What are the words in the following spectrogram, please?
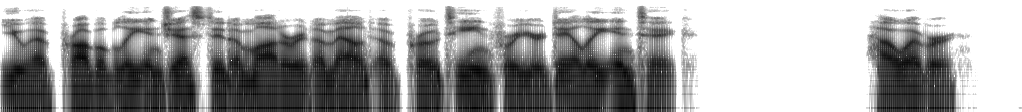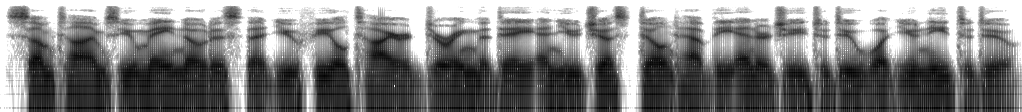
you have probably ingested a moderate amount of protein for your daily intake. However, sometimes you may notice that you feel tired during the day and you just don't have the energy to do what you need to do.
